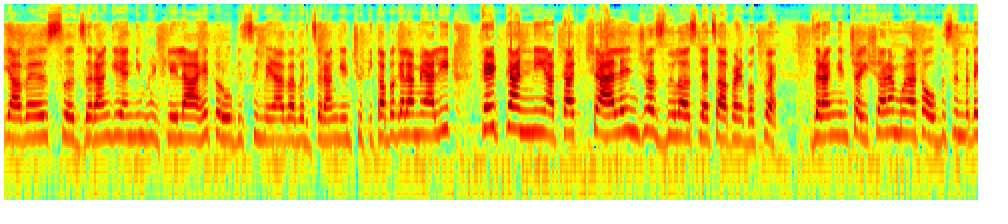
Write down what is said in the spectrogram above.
यावेळेस जरांगे यांनी म्हटलेलं आहे तर ओबीसी मेळाव्यावर जरांगे यांची टीका बघायला मिळाली. थेट त्यांनी आता चॅलेंजच दिलं असल्याचं आपण बघतोय. जरांगेंच्या इशाऱ्यामुळे आता ओबीसीमध्ये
